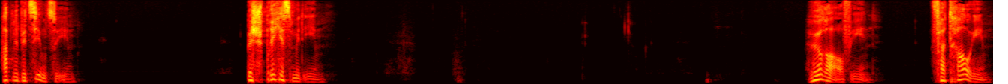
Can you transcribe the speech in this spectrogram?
Hab eine Beziehung zu ihm. Besprich es mit ihm. Höre auf ihn. Vertrau ihm.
